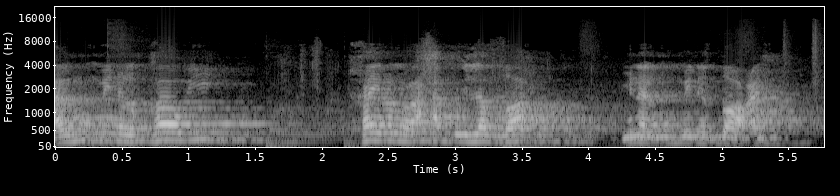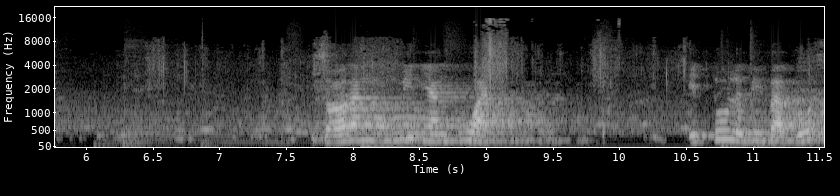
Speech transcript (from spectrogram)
Al-mu'minul qawi khairun wa habbu ilallah minal mu'minid dha'if. Seorang mukmin yang kuat itu lebih bagus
